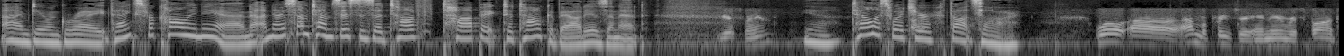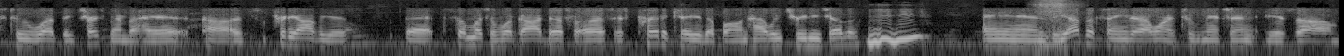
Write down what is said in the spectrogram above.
I'm doing great. Thanks for calling in. I know sometimes this is a tough topic to talk about, isn't it? Yes, ma'am. Yeah. Tell us what your thoughts are. Well, uh, I'm a preacher, and in response to what the church member had, uh, it's pretty obvious that so much of what God does for us is predicated upon how we treat each other. Mm-hmm. And the other thing that I wanted to mention is um,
